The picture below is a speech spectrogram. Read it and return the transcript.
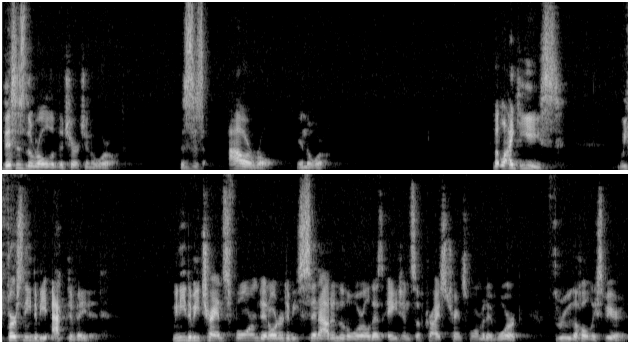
This is the role of the church in the world. This is our role in the world. But like yeast, we first need to be activated. We need to be transformed in order to be sent out into the world as agents of Christ's transformative work through the Holy Spirit.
